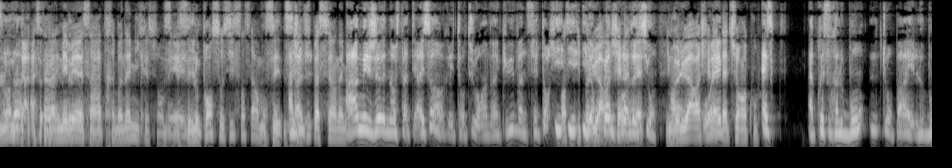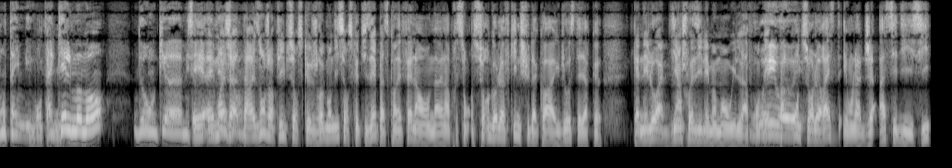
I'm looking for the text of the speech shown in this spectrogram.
longue date. Ah, c'est un très bon ami, Christian, mais je le pense aussi sincèrement. C'est- C'est pas c'est- juste parce que c'est un ami. Ah, mais je, non, c'est intéressant. Christian, toujours invaincu, 27 ans. je Il, pense il, il peut est lui en pleine arracher la tête. progression. Il Ouais. peut lui arracher Ouais. la tête sur un coup. Est-ce, après, ce sera le bon, toujours pareil, le bon timing. Bon À quel moment? Donc, euh, mais ça Et, et moi, t'as raison, Jean-Philippe, sur ce que je rebondis sur ce que tu disais, parce qu'en effet, là, on a l'impression, sur Golovkin, je suis d'accord avec Joe, c'est-à-dire que Canelo a bien choisi les moments où il l'a affronté. Oui, oui, Par oui. contre, sur le reste, et on l'a déjà assez dit ici,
